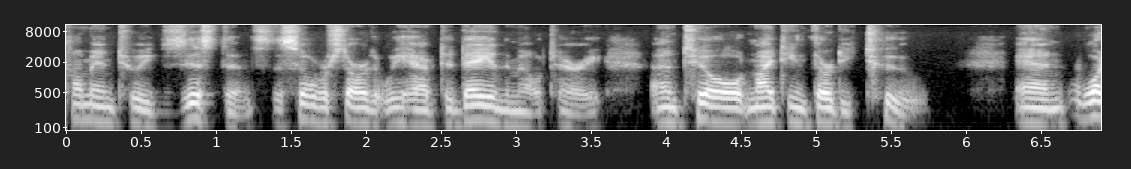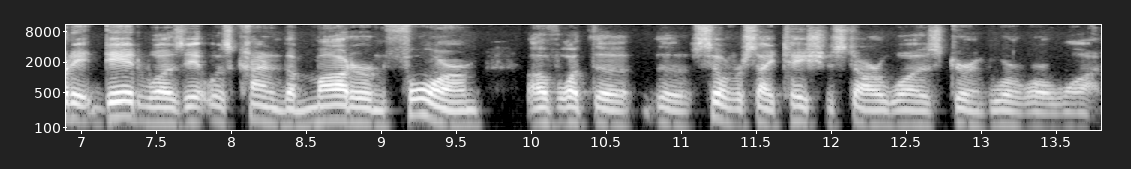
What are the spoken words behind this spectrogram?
come into existence. The silver star that we have today in the military until 1932 and what it did was it was kind of the modern form of what the the silver citation star was during world war one.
